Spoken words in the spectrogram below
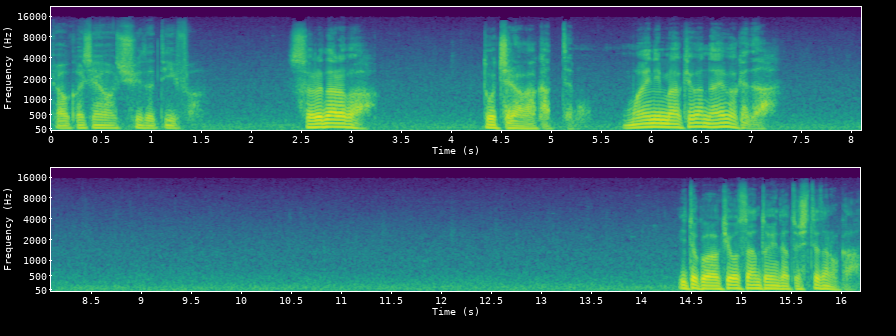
表哥将要去的地方。それならば、どちらが勝ってもお前に負けはないわけだ。いとこは共産党員だと知ってたのか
